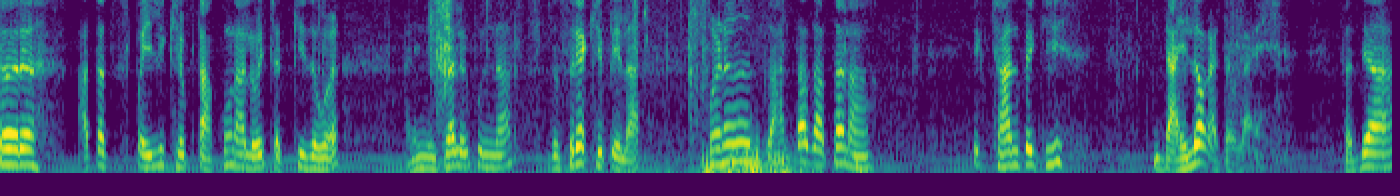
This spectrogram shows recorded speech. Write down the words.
तर आताच पहिली खेप टाकून आलो आहे चक्कीजवळ आणि निघालो आहे पुन्हा दुसऱ्या खेपेला. पण जाता जाताना एक छानपैकी डायलॉग आठवला आहे. सध्या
